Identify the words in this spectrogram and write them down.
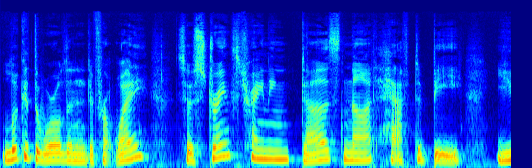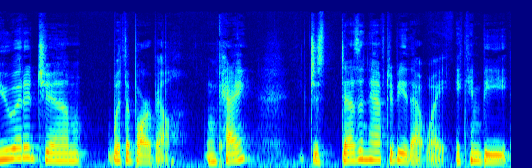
look at the world in a different way. So, strength training does not have to be you at a gym with a barbell. Okay. It just doesn't have to be that way. It can be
